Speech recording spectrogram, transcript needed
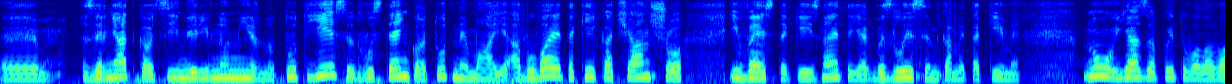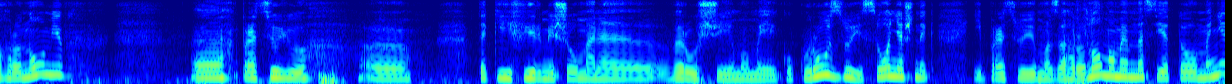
е, зернятка оці нерівномірно. Тут є от густенько, а тут немає. А буває такий качан, що і весь такий, знаєте, якби з лисинками такими. Ну, я запитувала в агрономів, е, працюю. Е, такій фірмі, що в мене вирощуємо ми і кукурудзу, і соняшник, і працюємо з агрономами в нас є, то мені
